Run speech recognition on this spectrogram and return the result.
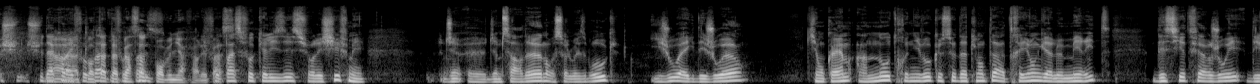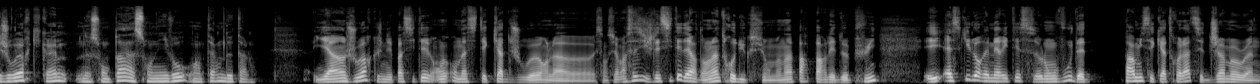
Je, suis- je suis d'accord, il faut Atlanta, pas, il faut personne pas- pour venir faire les Il faut passes. pas se focaliser sur les chiffres, mais Ja- euh, James Harden, Russell Westbrook, ils jouent avec des joueurs qui ont quand même un autre niveau que ceux d'Atlanta. Trae Young a le mérite d'essayer de faire jouer des joueurs qui quand même ne sont pas à son niveau en termes de talent. Il y a un joueur que je n'ai pas cité, on, a cité quatre joueurs là euh, essentiellement. Ah, ça, je l'ai cité d'ailleurs dans l'introduction, on n'a pas reparlé depuis. Et est-ce qu'il aurait mérité, selon vous, d'être parmi ces quatre-là C'est Jamorant.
